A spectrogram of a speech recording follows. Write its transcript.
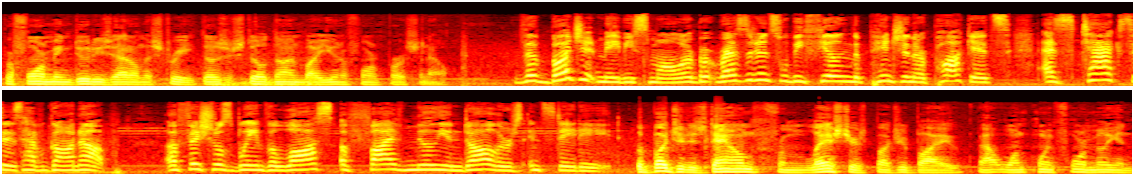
performing duties out on the street. Those are still done by uniformed personnel. The budget may be smaller, but residents will be feeling the pinch in their pockets as taxes have gone up. Officials blame the loss of $5 million in state aid. The budget is down from last year's budget by about $1.4 million.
